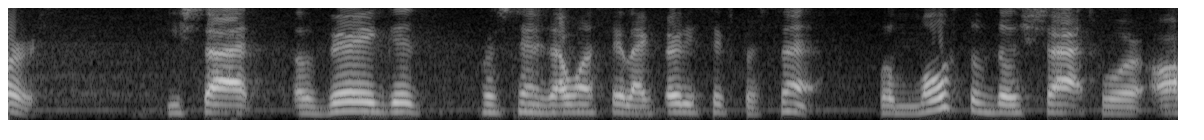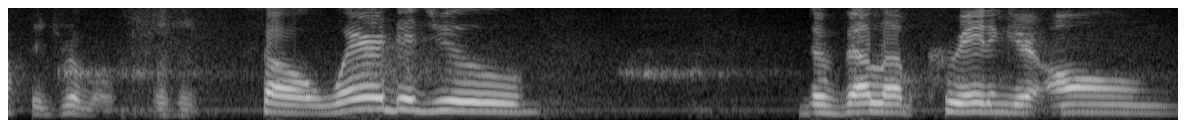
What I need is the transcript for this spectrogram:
first. You shot a very good percentage. I want to say like 36%, but most of those shots were off the dribble. Mhm. So where did you develop creating your own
